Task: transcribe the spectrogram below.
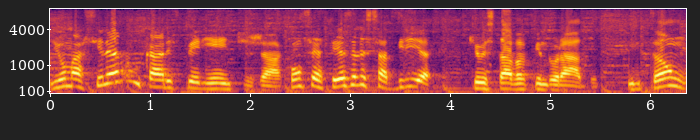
E o Marcílio era um cara experiente já, com certeza ele sabia que eu estava pendurado. Então,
